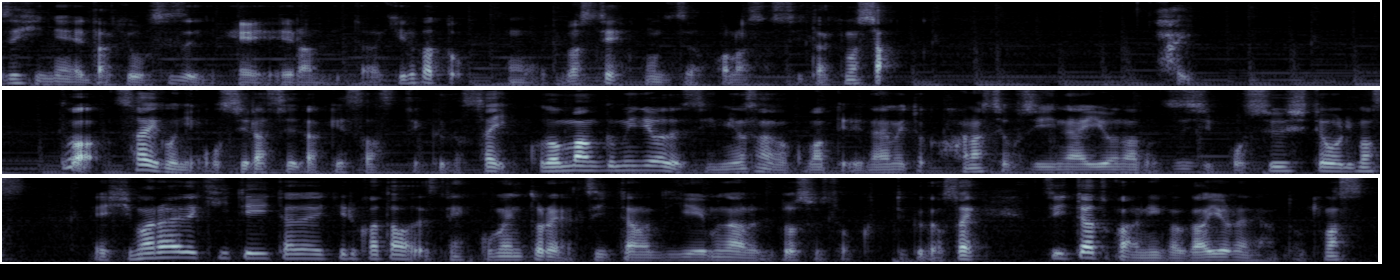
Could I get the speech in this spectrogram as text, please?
ぜひね、妥協せずに、選んでいただければと思いまして、本日はお話しさせていただきました。はい。では、最後にお知らせだけさせてください。この番組ではですね、皆さんが困っている悩みとか話してほしい内容など随時募集しております。えヒマラヤで聞いていただいている方はですね、コメント欄や Twitter の DM などでどしどし送ってください。Twitter とかのリンクは概要欄に貼っておきます。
